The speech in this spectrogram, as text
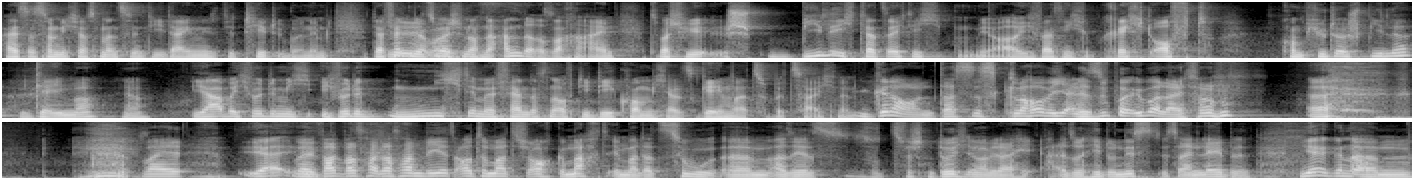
heißt das noch nicht, dass man es in die Identität übernimmt. Da fällt nee, mir zum Beispiel noch eine andere Sache ein. Zum Beispiel spiele ich tatsächlich, ja, ich weiß nicht, recht oft Computerspiele. Gamer, ja. Ja, aber ich würde mich, ich würde nicht im Entferntesten auf die Idee kommen, mich als Gamer zu bezeichnen. Genau, und das ist, glaube ich, eine super Überleitung. Äh. weil, ja, weil was, das haben wir jetzt automatisch auch gemacht, immer dazu. Ähm, also jetzt so zwischendurch immer wieder, also Hedonist ist ein Label. Ja, genau. Ähm,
